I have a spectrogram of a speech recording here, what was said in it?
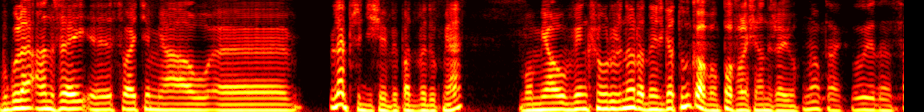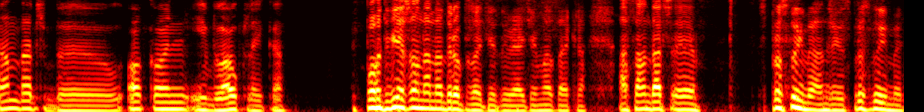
W ogóle Andrzej, y, słuchajcie, miał e, lepszy dzisiaj wypad według mnie, bo miał większą różnorodność gatunkową. Pochwal się Andrzeju. No tak, był jeden sandacz, był okoń i była uklejka. Podwieszona na dropshocie, słuchajcie, masakra. A sandacz, e, sprostujmy Andrzeju, sprostujmy.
